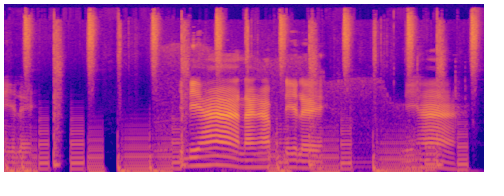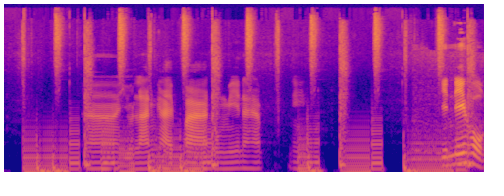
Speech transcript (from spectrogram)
นี่เลย ชิ้นที่ห้านะครับ นี่เลยชิ้นที่ห้าอ่าอยู่ร้านขายปลาตรงนี้นะครับ นี่ ชิ้นที่หก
